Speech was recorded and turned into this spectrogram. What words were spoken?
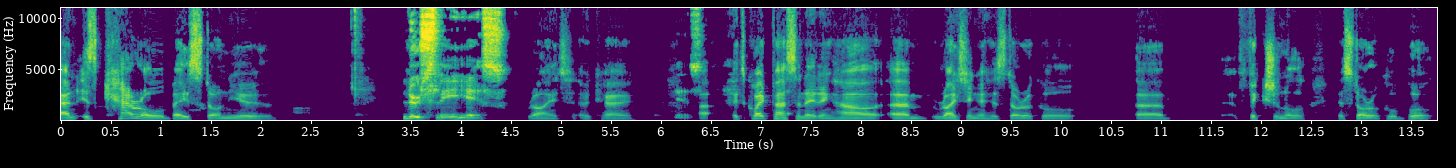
and is Carol based on you? Loosely, yes. Right. Okay. Yes. Uh, it's quite fascinating how um, writing a historical, uh, fictional historical book,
